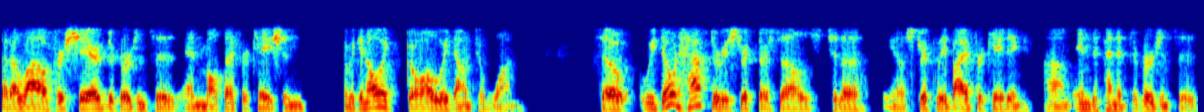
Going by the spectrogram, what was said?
that allow for shared divergences and multifurcations, and we can only go all the way down to one. So we don't have to restrict ourselves to the you know, strictly bifurcating um, independent divergences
